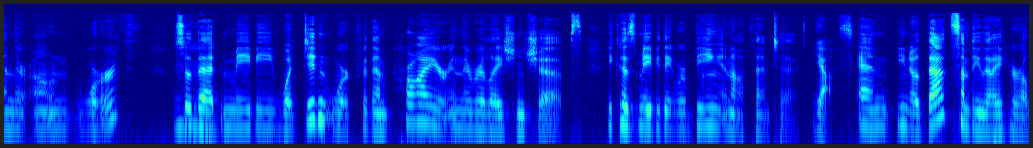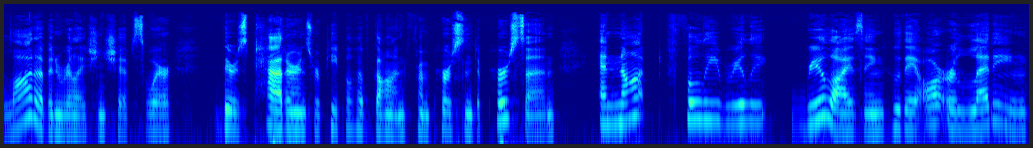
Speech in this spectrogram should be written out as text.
and their own worth so mm-hmm. that maybe what didn't work for them prior in their relationships because maybe they were being inauthentic Yes. and you know that's something that I hear a lot of in relationships where there's patterns where people have gone from person to person and not fully really realizing who they are or letting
